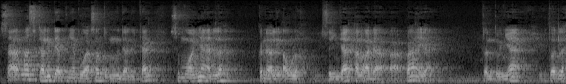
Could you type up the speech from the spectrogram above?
sama sekali tidak punya kuasa untuk mengendalikan. Semuanya adalah kendali Allah. Sehingga kalau ada apa-apa ya tentunya itu adalah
